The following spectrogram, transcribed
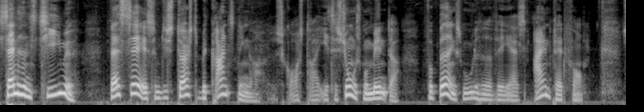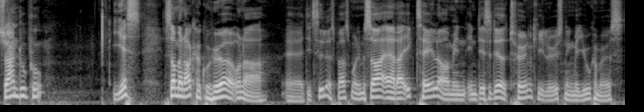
Sandhedens time. Hvad ser I som de største begrænsninger, skråstreg, irritationsmomenter, forbedringsmuligheder ved jeres egen platform? Søren, du på? Yes, som man nok har kunne høre under øh, de tidligere spørgsmål, men så er der ikke tale om en, en decideret turnkey løsning med WooCommerce.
